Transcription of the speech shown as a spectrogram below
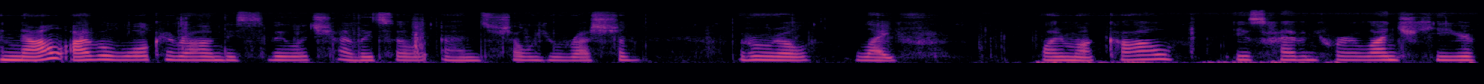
And now I will walk around this village a little and show you Russian rural life. One more cow is having her lunch here.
